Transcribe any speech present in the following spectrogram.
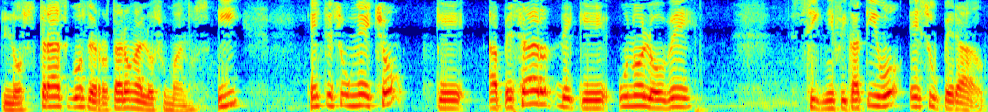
los trasgos derrotaron a los humanos. Y este es un hecho que a pesar de que uno lo ve significativo, es superado.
